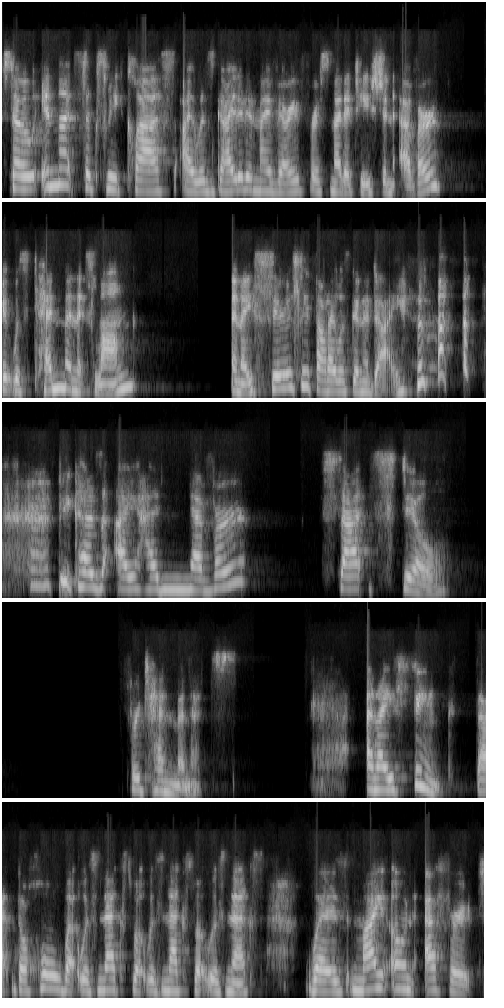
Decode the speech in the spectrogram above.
So, in that six week class, I was guided in my very first meditation ever. It was 10 minutes long. And I seriously thought I was going to die because I had never sat still for 10 minutes. And I think that the whole what was next, what was next, what was next was my own effort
